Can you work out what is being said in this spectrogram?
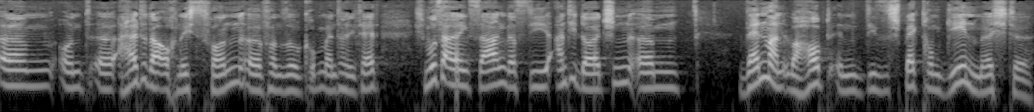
ähm, und äh, halte da auch nichts von, äh, von so Gruppenmentalität. Ich muss allerdings sagen, dass die Antideutschen, ähm, wenn man überhaupt in dieses Spektrum gehen möchte,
